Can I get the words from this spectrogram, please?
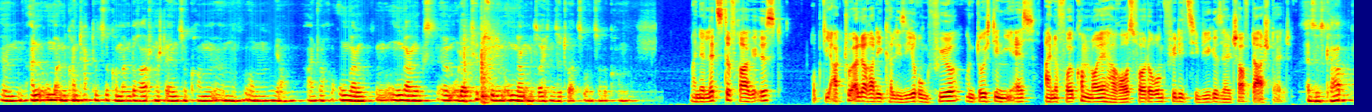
an, um an Kontakte zu kommen, an Beratungsstellen zu kommen, ähm, um ja, einfach Umgang, Umgangs- ähm, oder Tipps für den Umgang mit solchen Situationen zu bekommen. Meine letzte Frage ist, ob die aktuelle Radikalisierung für und durch den IS eine vollkommen neue Herausforderung für die Zivilgesellschaft darstellt. Also es gab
